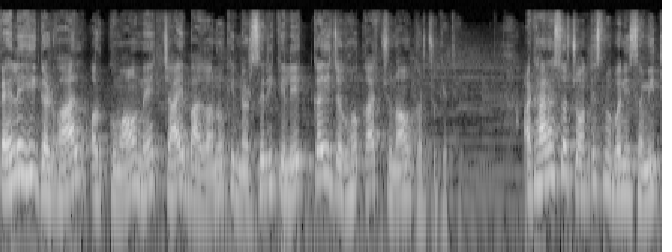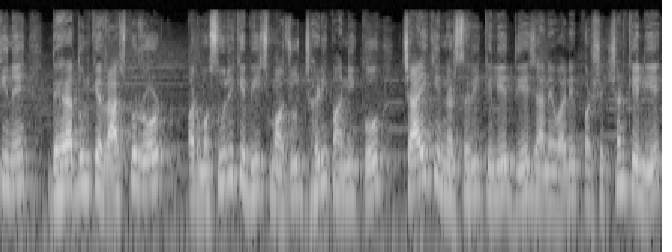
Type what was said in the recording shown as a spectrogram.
पहले ही गढ़वाल और कुमाऊं में चाय बागानों की नर्सरी के लिए कई जगहों का चुनाव कर चुके थे। 1834 में बनी समिति ने देहरादून के राजपुर रोड और मसूरी के बीच मौजूद झड़ी पानी को चाय की नर्सरी के लिए दिए जाने वाले प्रशिक्षण के लिए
